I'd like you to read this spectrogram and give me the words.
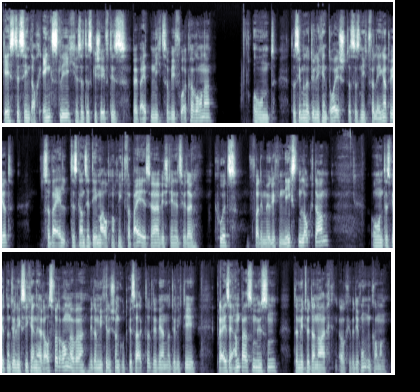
Gäste sind auch ängstlich, also das Geschäft ist bei weitem nicht so wie vor Corona. Und da sind wir natürlich enttäuscht, dass es nicht verlängert wird so weil das ganze Thema auch noch nicht vorbei ist. Ja. Wir stehen jetzt wieder kurz vor dem möglichen nächsten Lockdown. Und es wird natürlich sicher eine Herausforderung, aber wie der Michael schon gut gesagt hat, wir werden natürlich die Preise anpassen müssen, damit wir danach auch über die Runden kommen.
